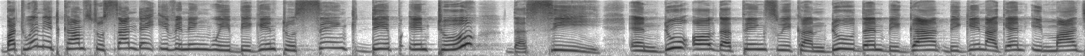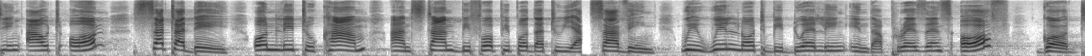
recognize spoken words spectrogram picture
But when it comes to Sunday evening, we begin to sink deep into the sea and do all the things we can do, then began, begin again emerging out on Saturday, only to come and stand before people that we are serving. We will not be dwelling in the presence of God.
